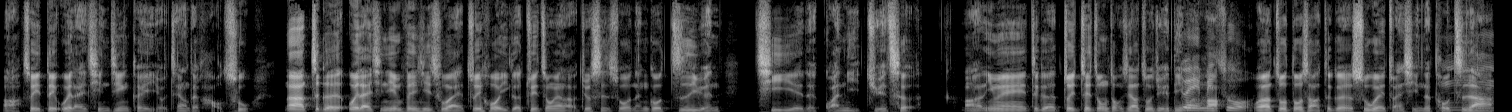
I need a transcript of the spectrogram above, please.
啊，所以对未来情境可以有这样的好处。那这个未来情境分析出来，最后一个最重要的就是说，能够支援企业的管理决策。啊，因为这个最最终总是要做决定嘛，哈，我要做多少这个数位转型的投资啊，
